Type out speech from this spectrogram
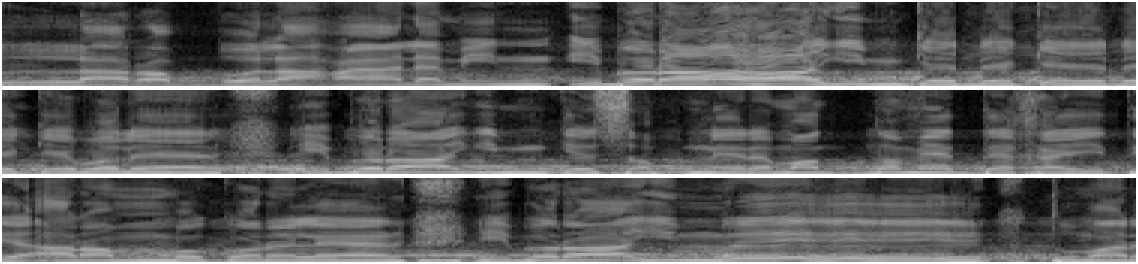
আল্লাহ রব্বুল আলামিন ইব্রাহিমকে ডেকে ডেকে বলেন, ইব্রাহিমকে স্বপ্নের মাধ্যমে দেখাইতে আরম্ভ করলেন। ইব্রাহিম রে, তোমার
